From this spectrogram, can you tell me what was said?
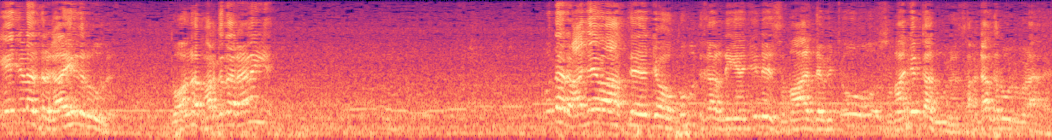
ਇਹ ਜਿਹੜਾ ਦਰਗਾਹੀ ਕਾਨੂੰਨ ਹੈ ਦੋਹਾਂ ਦਾ ਫ਼ਰਕ ਤਾਂ ਰਹਿਣਾ ਹੀ ਹੈ। ਉਹਦਾ ਰਾਜੇ ਵਾਸਤੇ ਜੋ ਹੁਕੂਮਤ ਕਰਨੀ ਹੈ, ਜਿਹਨੇ ਸਮਾਜ ਦੇ ਵਿੱਚ ਉਹ ਸਮਾਜਿਕ ਕਾਨੂੰਨ ਹੈ, ਸਾਡਾ ਕਾਨੂੰਨ ਬਣਾਇਆ ਹੈ।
